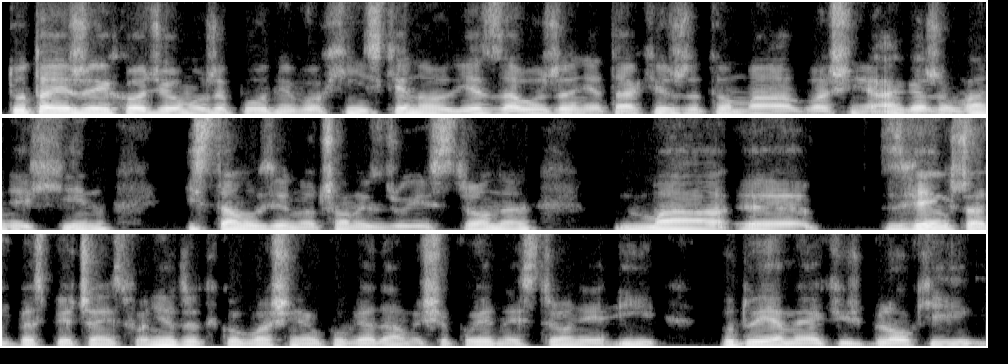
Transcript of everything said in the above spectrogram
Tutaj, jeżeli chodzi o Morze Południowochińskie, no jest założenie takie, że to ma właśnie angażowanie Chin i Stanów Zjednoczonych z drugiej strony, ma e, zwiększać bezpieczeństwo, nie tylko właśnie opowiadamy się po jednej stronie i budujemy jakieś bloki,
